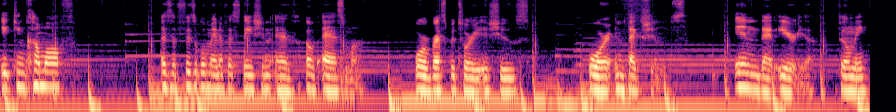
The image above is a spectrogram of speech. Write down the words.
it can come off as a physical manifestation as, of asthma or respiratory issues or infections in that area. Feel me?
